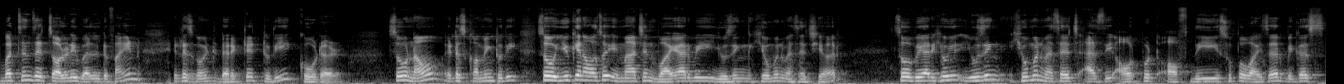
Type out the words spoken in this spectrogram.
But since it's already well defined, it is going to direct it to the coder. So now it is coming to the, so you can also imagine why are we using human message here? So we are using human message as the output of the supervisor because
